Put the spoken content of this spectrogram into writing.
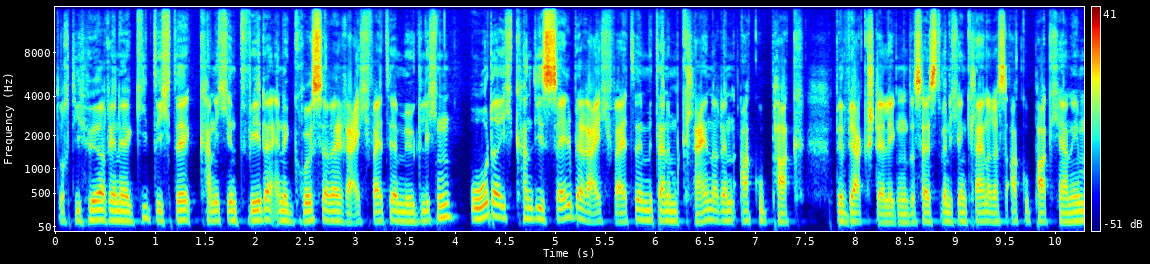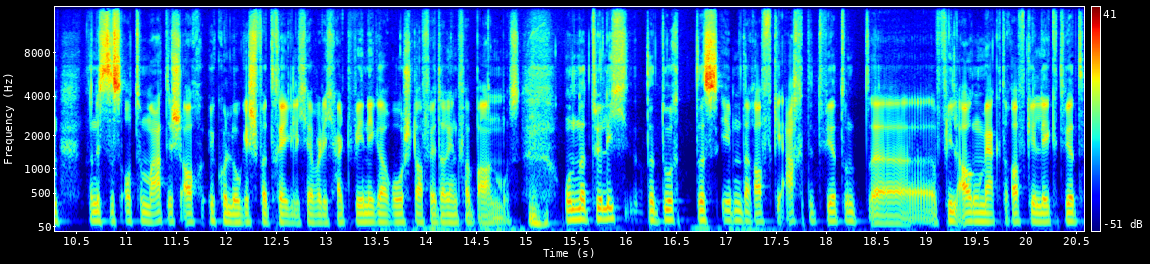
durch die höhere Energiedichte kann ich entweder eine größere Reichweite ermöglichen oder ich kann dieselbe Reichweite mit einem kleineren Akkupack bewerkstelligen. Das heißt, wenn ich ein kleineres Akkupack hernehme, dann ist das automatisch auch ökologisch verträglicher, weil ich halt weniger Rohstoffe darin verbauen muss. Mhm. Und natürlich dadurch, dass eben darauf geachtet wird und äh, viel Augenmerk darauf gelegt wird,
